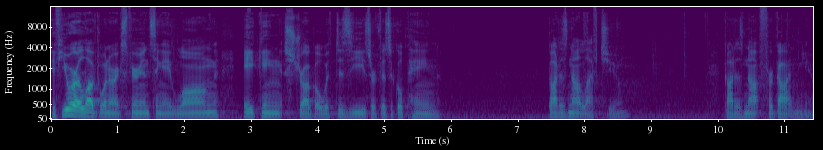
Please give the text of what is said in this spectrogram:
if you or a loved one are experiencing a long, aching struggle with disease or physical pain, God has not left you. God has not forgotten you.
